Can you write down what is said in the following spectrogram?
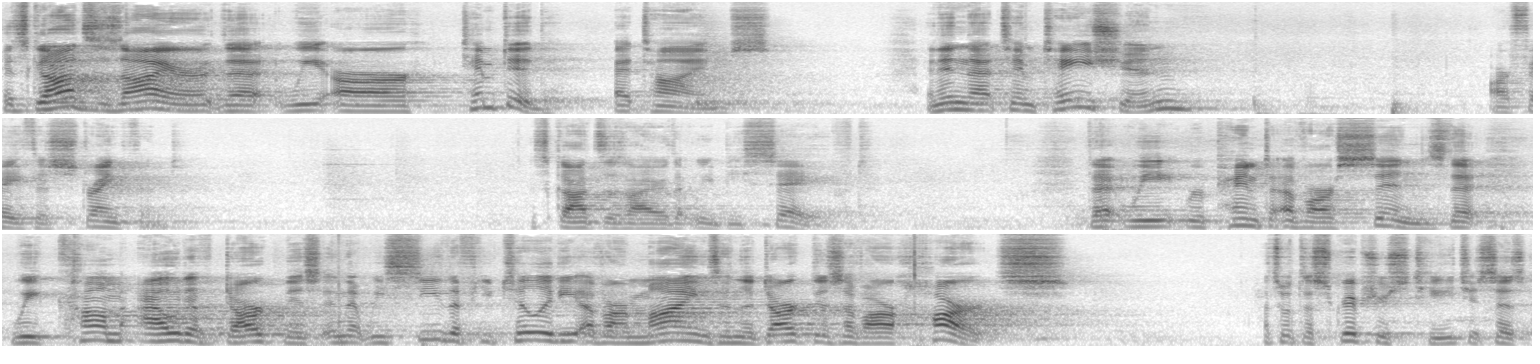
It's God's desire that we are tempted at times. And in that temptation, our faith is strengthened. It's God's desire that we be saved, that we repent of our sins, that we come out of darkness, and that we see the futility of our minds and the darkness of our hearts that's what the scriptures teach. It says,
